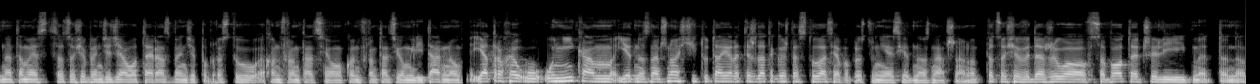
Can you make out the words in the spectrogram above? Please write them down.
Natomiast to, co się będzie działo teraz, będzie po prostu konfrontacją, konfrontacją militarną. Ja trochę unikam unikam jednoznaczności tutaj, ale też dlatego, że ta sytuacja po prostu nie jest jednoznaczna. No, to, co się wydarzyło w sobotę, czyli to, no,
